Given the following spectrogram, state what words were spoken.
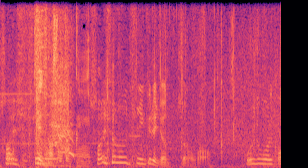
最初切れてますよとっくに。最初のうちに切れちゃってたのか。これで終わりか？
